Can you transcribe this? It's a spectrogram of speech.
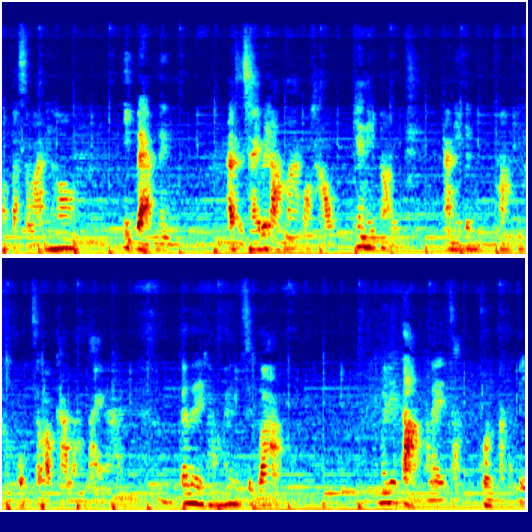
มาปัสสาวะในห้องอีกแบบหนึ่งอาจจะใช้เวลามากกว่าเขาแค่นิดหน่อย อันนี้เป็นความคิดของผมสำหรับการล้างไตนะฮะก็เลยทำให้รู้สึกว่า ไม่ได้ต่างอะไรจากคนปกติ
